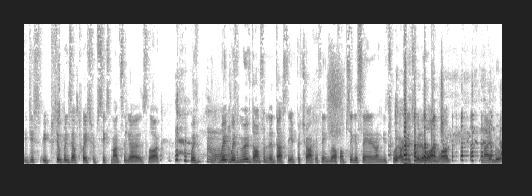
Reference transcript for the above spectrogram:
he just, he still brings up tweets from six months ago. It's like we've, we, we've moved on from the Dusty and Petrarca thing, Ralph. I'm sick of seeing it on your twi- on your Twitter line. Like, mate, we,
